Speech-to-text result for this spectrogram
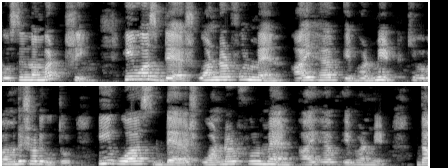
question number three he was dash wonderful man I have ever met কি হবে আমাদের সঠিক উত্তর? He was dash wonderful man I have ever met the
